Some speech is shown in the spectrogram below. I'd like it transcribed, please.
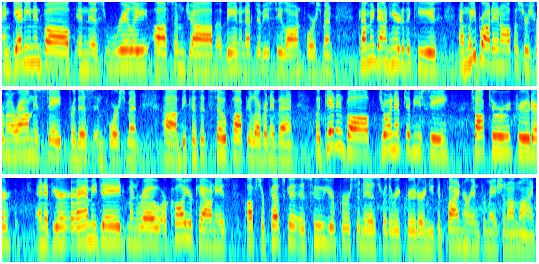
and getting involved in this really awesome job of being an FWC law enforcement, coming down here to the Keys, and we brought in officers from around the state for this enforcement uh, because it's so popular of an event. But get involved, join FWC, talk to a recruiter, and if you're in Miami-Dade, Monroe, or Collier counties, Officer Pesca is who your person is for the recruiter, and you can find her information online.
